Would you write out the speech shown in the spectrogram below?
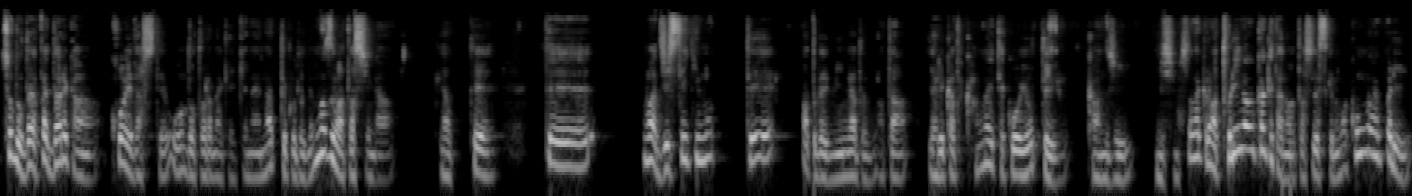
ちょっとやっぱり誰かが声出して温度取らなきゃいけないなってことで、まず私がやって、で、まあ実績持って、後でみんなとまたやり方考えていこうよっていう感じにしました。だからトリガーをかけたのは私ですけど、まあ、今後はやっぱり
